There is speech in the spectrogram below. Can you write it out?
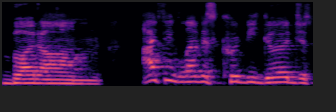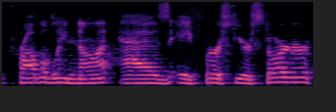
but um, I think Levis could be good, just probably not as a first year starter.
